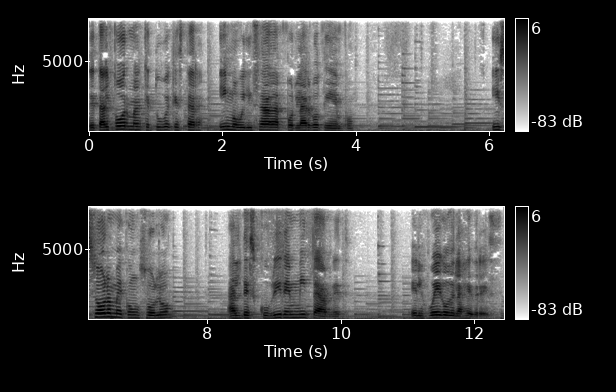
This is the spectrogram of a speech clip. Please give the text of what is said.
De tal forma que tuve que estar inmovilizada por largo tiempo. Y solo me consoló al descubrir en mi tablet el juego del ajedrez.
